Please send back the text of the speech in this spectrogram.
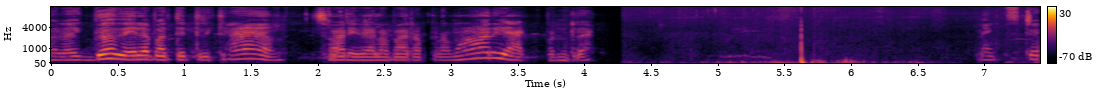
அழகாக வேலை பார்த்துட்டு இருக்கேன். சாரி வேலை பார்க்குற மாதிரி ஆக்ட் பண்ணுறேன் நெக்ஸ்ட்டு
